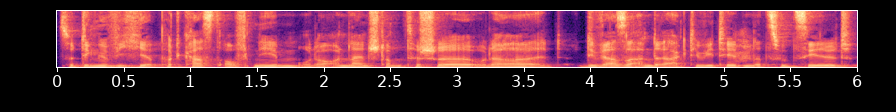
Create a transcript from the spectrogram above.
so Dinge wie hier Podcast aufnehmen oder Online-Stammtische oder diverse andere Aktivitäten dazu zählt,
